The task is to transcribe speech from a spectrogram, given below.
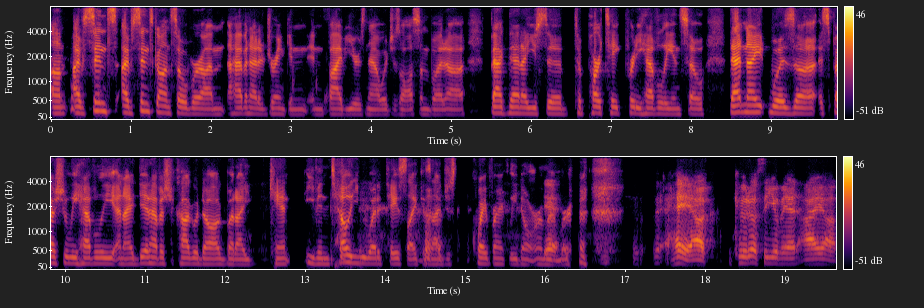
Um, I've since, I've since gone sober. Um, I haven't had a drink in, in five years now, which is awesome. But uh, back then I used to, to partake pretty heavily. And so that night was uh, especially heavily. And I did have a Chicago dog, but I can't even tell you what it tastes like because I just quite frankly don't remember. Yeah. hey, uh, kudos to you, man. I uh,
